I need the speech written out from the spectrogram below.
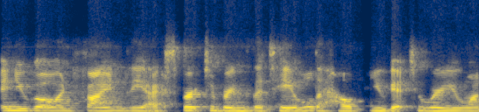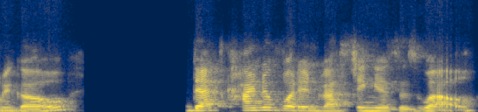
and you go and find the expert to bring to the table to help you get to where you want to go, that's kind of what investing is as well.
